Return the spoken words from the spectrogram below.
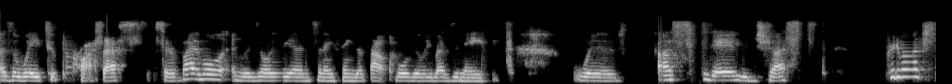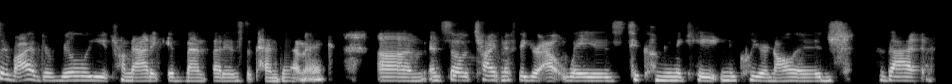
as a way to process survival and resilience. And I think that that will really resonate with us today who just pretty much survived a really traumatic event that is the pandemic. Um, and so trying to figure out ways to communicate nuclear knowledge that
